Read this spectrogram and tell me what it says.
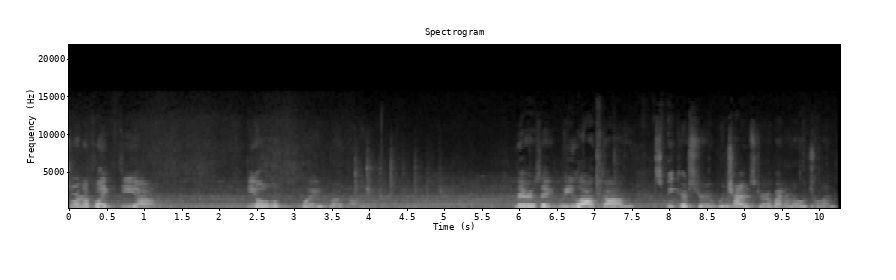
Sort of like the uh, the old way, but um, there's a Wheelock um, speaker strobe or chime strobe. I don't know which one.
